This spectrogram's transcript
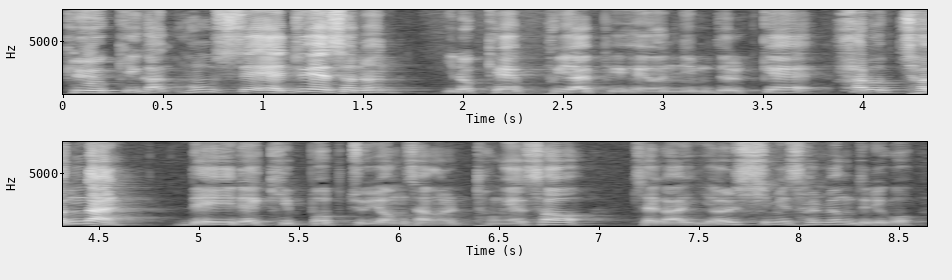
교육기관 홍수의 에듀에서는 이렇게 VIP 회원님들께 하루 전날 내일의 기법주 영상을 통해서 제가 열심히 설명드리고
